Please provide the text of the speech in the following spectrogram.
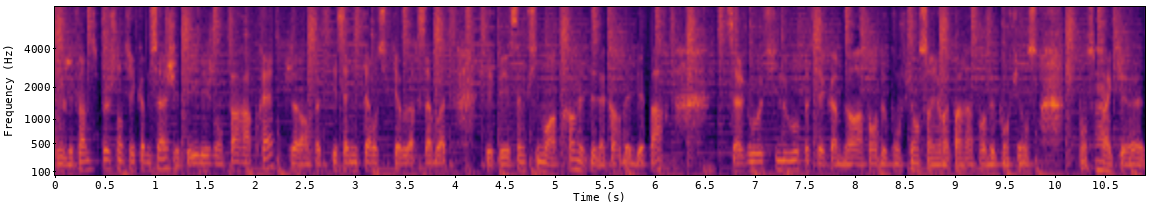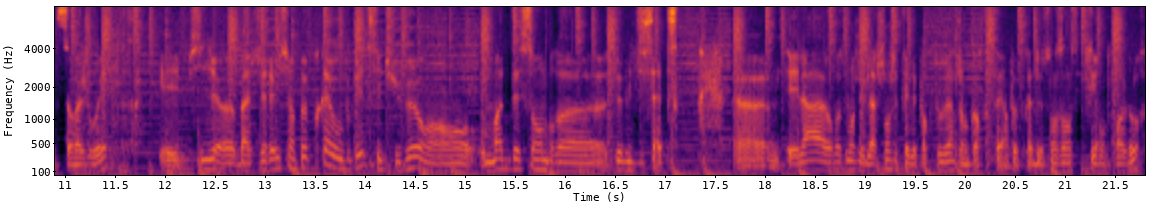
Donc j'ai fait un petit peu le chantier comme ça, j'ai payé les gens par après. J'avais un pote qui sanitaire aussi qui a ouvert sa boîte. J'ai payé 5-6 mois après, on était d'accord dès le départ. Ça joue aussi nouveau parce qu'il y a comme le rapport de confiance, hein, il n'y aurait pas le rapport de confiance. Je pense pas que ça aurait joué. Et puis, euh, bah, j'ai réussi à peu près à ouvrir, si tu veux, en, au mois de décembre 2017. Euh, euh, et là, heureusement, j'ai de la chance, j'ai fait les portes ouvertes, j'ai encore fait à peu près 200 inscrits en 3 jours.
